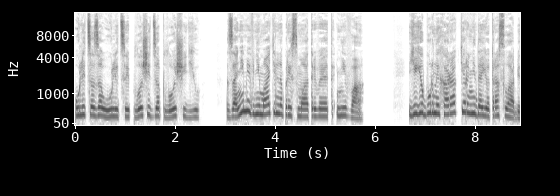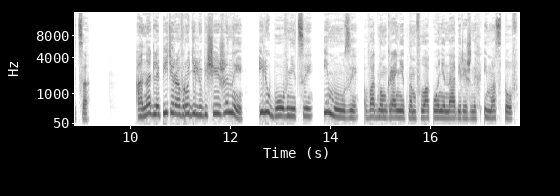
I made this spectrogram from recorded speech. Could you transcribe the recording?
улица за улицей, площадь за площадью. За ними внимательно присматривает Нева. Ее бурный характер не дает расслабиться. Она для Питера вроде любящей жены, и любовницы, и музы в одном гранитном флаконе набережных и мостов.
